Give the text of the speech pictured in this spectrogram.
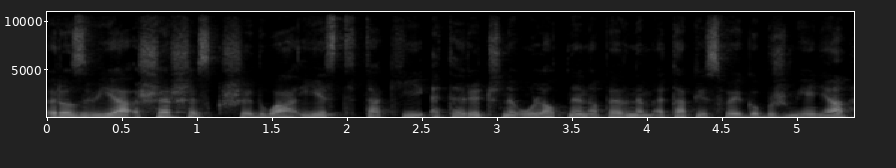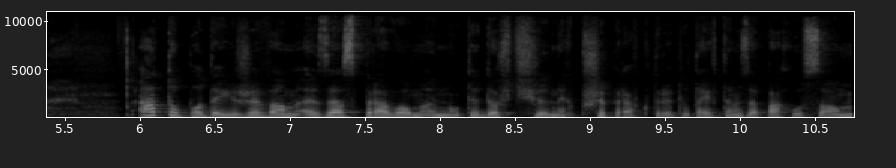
rozwija szersze skrzydła, jest taki eteryczny, ulotny na pewnym etapie swojego brzmienia. A to podejrzewam za sprawą nuty dość silnych przypraw, które tutaj w tym zapachu są.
